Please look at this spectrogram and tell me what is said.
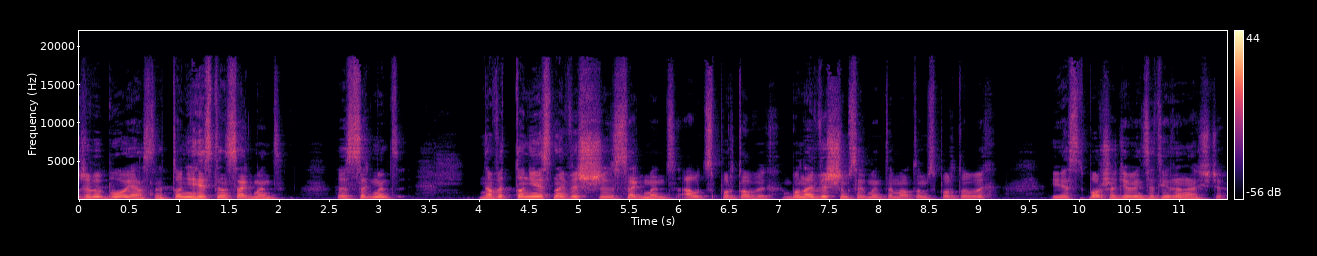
żeby było jasne, to nie jest ten segment. To jest segment, nawet to nie jest najwyższy segment aut sportowych, bo najwyższym segmentem autem sportowych jest Porsche 911.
